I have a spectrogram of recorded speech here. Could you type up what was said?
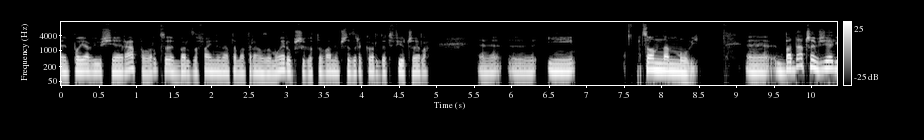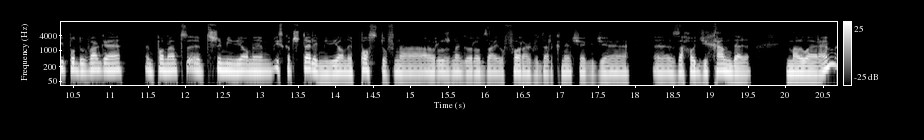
y, pojawił się raport y, bardzo fajny na temat ransomware'u przygotowany przez Recorded Future i co on nam mówi? Badacze wzięli pod uwagę ponad 3 miliony, blisko 4 miliony postów na różnego rodzaju forach w Darknecie, gdzie e, zachodzi handel malwarem.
